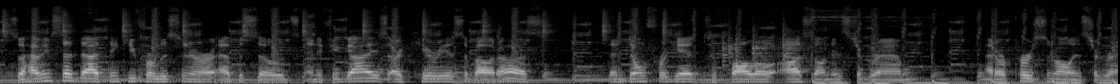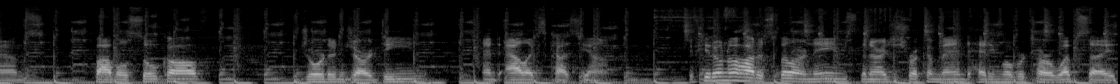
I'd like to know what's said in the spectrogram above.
So, having said that, thank you for listening to our episodes. And if you guys are curious about us, then don't forget to follow us on Instagram at our personal Instagrams Pavel Sokov, Jordan Jardine, and Alex Kasyan. If you don't know how to spell our names, then I just recommend heading over to our website,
